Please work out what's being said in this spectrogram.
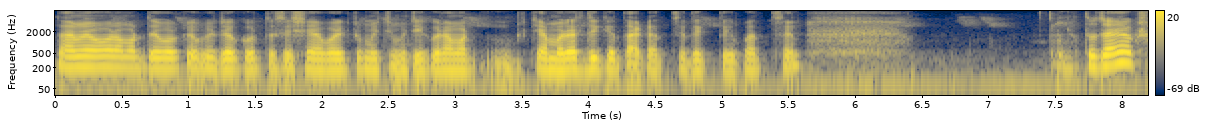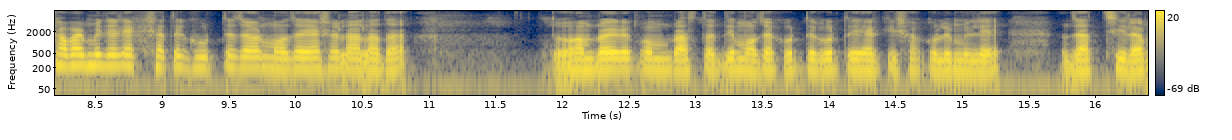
তো আমি আবার আমার দেবরকে ভিডিও করতেছি, সে আবার একটু মিটি মিটি করে আমার ক্যামেরার দিকে তাকাচ্ছে, দেখতেই পাচ্ছেন। তো যাই হোক, সবাই মিলে একসাথে ঘুরতে যাওয়ার মজাই আসলে আলাদা। তো আমরা এরকম রাস্তা দিয়ে মজা করতে করতে আর কি সকলে মিলে যাচ্ছিলাম।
